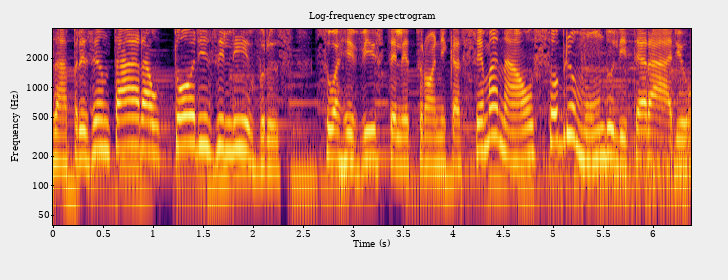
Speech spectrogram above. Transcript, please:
a apresentar Autores e Livros, sua revista eletrônica semanal sobre o mundo literário.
